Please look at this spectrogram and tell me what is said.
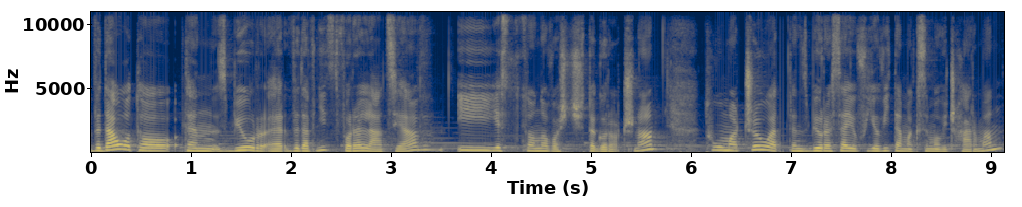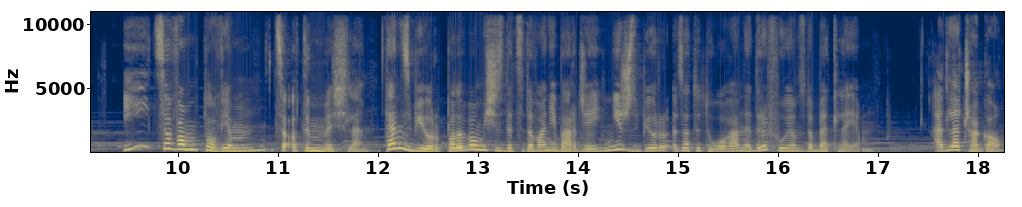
Wydało to ten zbiór e, wydawnictwo Relacja i jest to nowość tegoroczna. Tłumaczyła ten zbiór esejów Jowita Maksymowicz-Harman. I co Wam powiem, co o tym myślę? Ten zbiór podobał mi się zdecydowanie bardziej niż zbiór zatytułowany Dryfując do Betlejem. A dlaczego?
